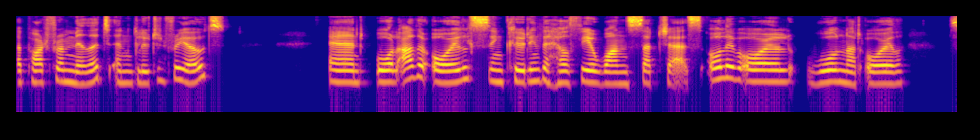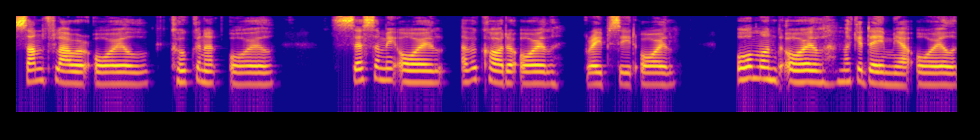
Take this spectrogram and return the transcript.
apart from millet and gluten free oats, and all other oils, including the healthier ones such as olive oil, walnut oil, sunflower oil, coconut oil, sesame oil, avocado oil, grapeseed oil, almond oil, macadamia oil,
